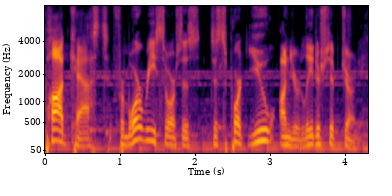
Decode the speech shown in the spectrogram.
podcast for more resources to support you on your leadership journey.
